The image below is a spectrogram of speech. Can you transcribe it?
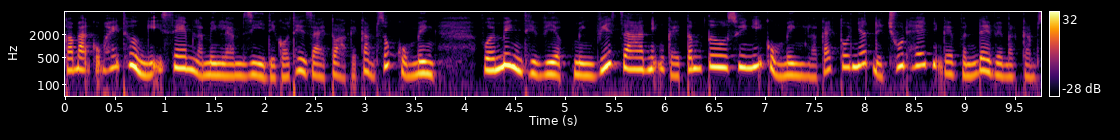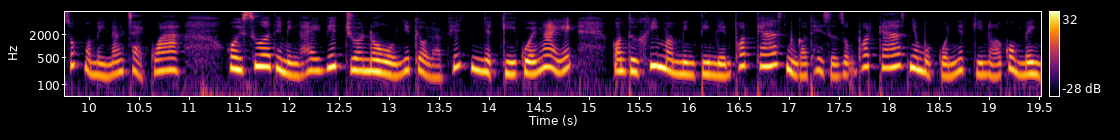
các bạn cũng hãy thử nghĩ xem là mình làm gì để có thể giải tỏa cái cảm xúc của mình. Với mình thì việc mình viết ra những cái tâm tư, suy nghĩ của mình là cách tốt nhất để chút hết những cái vấn đề về mặt cảm xúc mà mình đang trải qua. Hồi xưa thì mình hay viết journal như kiểu là viết nhật ký cuối ngày ấy. Còn từ khi mà mình tìm đến podcast, mình có thể sử dụng podcast như một cuốn nhật ký nói của mình,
